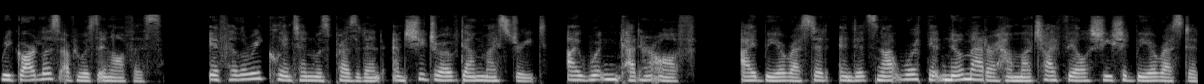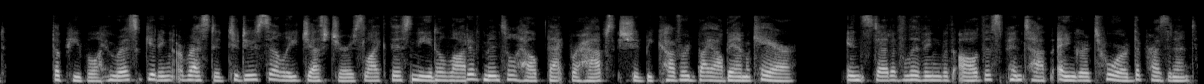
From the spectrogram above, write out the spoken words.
regardless of who is in office. If Hillary Clinton was president and she drove down my street, I wouldn't cut her off. I'd be arrested and it's not worth it no matter how much I feel she should be arrested. The people who risk getting arrested to do silly gestures like this need a lot of mental help that perhaps should be covered by Obamacare. Instead of living with all this pent up anger toward the president,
